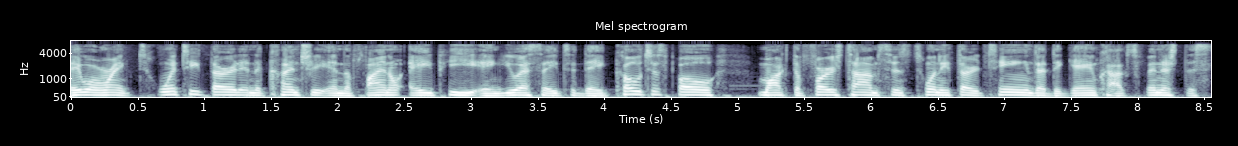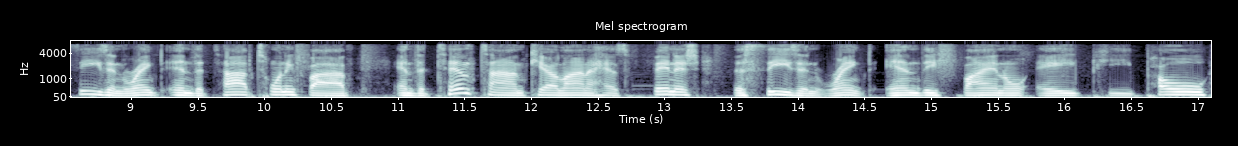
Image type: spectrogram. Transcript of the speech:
They were ranked 23rd in the country in the final AP and USA Today coaches poll, marked the first time since 2013 that the Gamecocks finished the season ranked in the top 25, and the 10th time Carolina has finished the season ranked in the final AP poll.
